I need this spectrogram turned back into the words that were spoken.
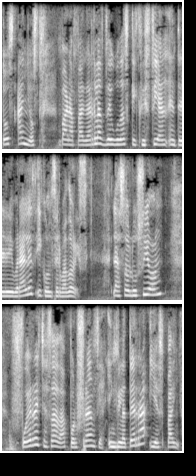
dos años para pagar las deudas que existían entre liberales y conservadores. La solución fue rechazada por Francia, Inglaterra y España,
